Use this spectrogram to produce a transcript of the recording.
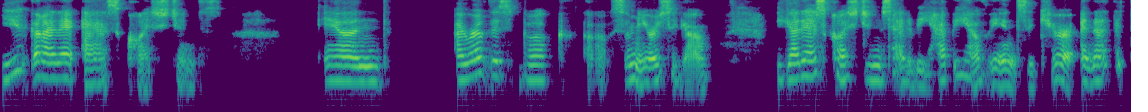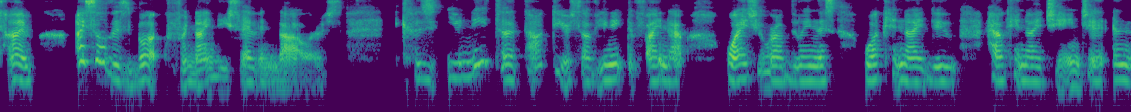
You got to ask questions. And I wrote this book uh, some years ago. You got to ask questions how to be happy, healthy, and secure. And at the time, I sold this book for $97 because you need to talk to yourself. You need to find out why is your world doing this? What can I do? How can I change it? And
